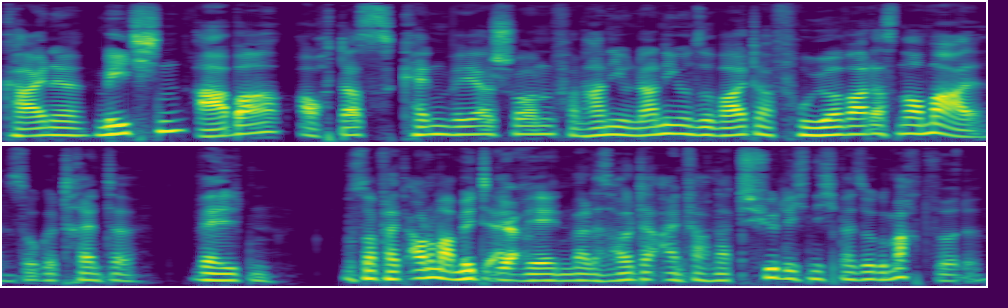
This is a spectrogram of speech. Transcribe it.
keine Mädchen, aber auch das kennen wir ja schon von Hani und Nanni und so weiter. Früher war das normal, so getrennte Welten. Muss man vielleicht auch nochmal mit erwähnen, ja. weil das heute einfach natürlich nicht mehr so gemacht würde.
